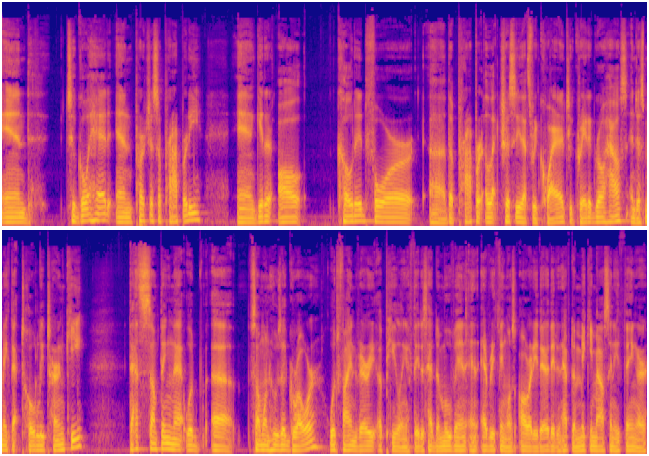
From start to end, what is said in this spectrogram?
and to go ahead and purchase a property and get it all coded for uh, the proper electricity that's required to create a grow house and just make that totally turnkey that's something that would, uh, someone who's a grower would find very appealing if they just had to move in and everything was already there. They didn't have to Mickey Mouse anything or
